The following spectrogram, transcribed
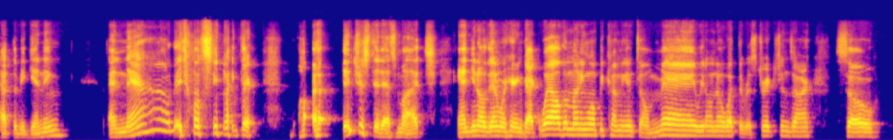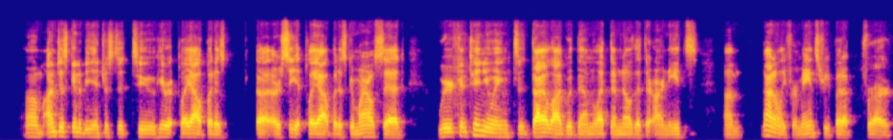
at the beginning. And now they don't seem like they're uh, interested as much. And, you know, then we're hearing back, well, the money won't be coming until May. We don't know what the restrictions are. So um, I'm just going to be interested to hear it play out, but as, uh, or see it play out. But as Gamaro said, we're continuing to dialogue with them, let them know that there are needs um, not only for Main Street, but for our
